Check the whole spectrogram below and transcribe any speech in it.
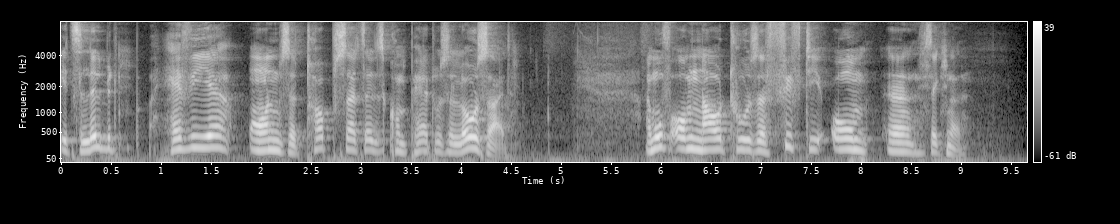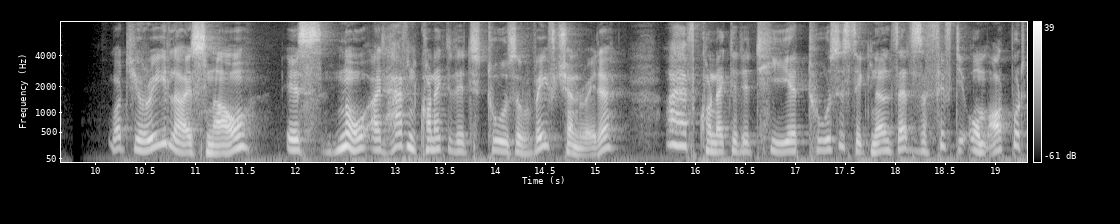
It's a little bit heavier on the top side that is compared to the low side. I move on now to the 50 ohm uh, signal. What you realize now is, no, I haven't connected it to the wave generator. I have connected it here to the signal. That is a 50 ohm output.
